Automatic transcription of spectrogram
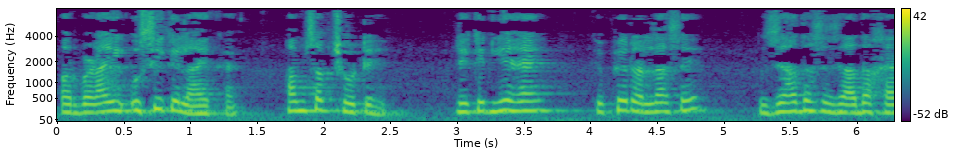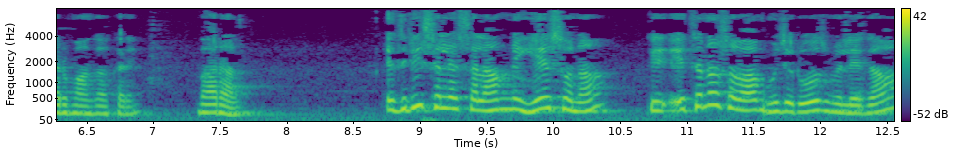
اور بڑائی اسی کے لائق ہے۔ ہم سب چھوٹے ہیں، لیکن یہ ہے کہ پھر اللہ سے زیادہ سے زیادہ خیر مانگا کریں۔ بہرحال، ادریس علیہ السلام نے یہ سنا کہ اتنا ثواب مجھے روز ملے گا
